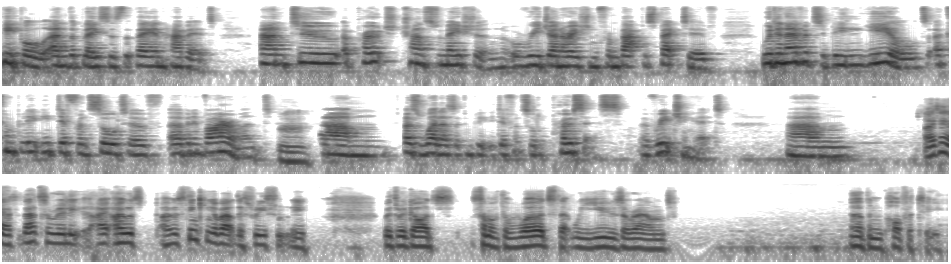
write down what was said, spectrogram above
people and the places that they inhabit. And to approach transformation or regeneration from that perspective would inevitably yield a completely different sort of urban environment, mm. um, as well as a completely different sort of process of reaching it. Um, I think that's, that's a really. I, I was I was thinking about this recently with regards some of the words that we use around urban poverty.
